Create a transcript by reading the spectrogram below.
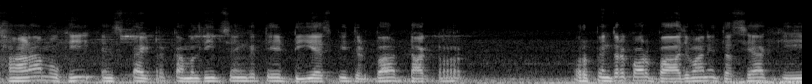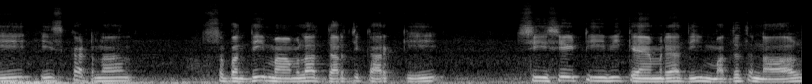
ਥਾਣਾ ਮੁਖੀ ਇੰਸਪੈਕਟਰ ਕਮਲਦੀਪ ਸਿੰਘ ਤੇ ਡੀਐਸਪੀ ਦਿੜਬਾ ਡਾਕਟਰ ਰੁਪਿੰਦਰ ਕੌਰ ਬਾਜਵਾ ਨੇ ਦੱਸਿਆ ਕਿ ਇਸ ਘਟਨਾ ਸੰਬੰਧੀ ਮਾਮਲਾ ਦਰਜ ਕਰਕੇ ਸੀਸੀਟੀਵੀ ਕੈਮਰਿਆਂ ਦੀ ਮਦਦ ਨਾਲ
